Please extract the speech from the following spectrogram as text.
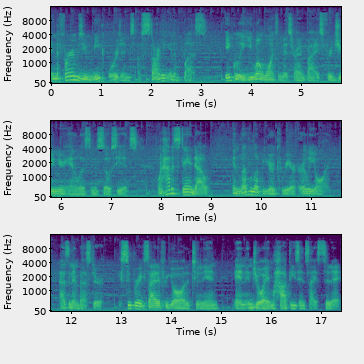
and the firm's unique origins of starting in a bus. Equally, you won't want to miss her advice for junior analysts and associates on how to stand out and level up your career early on as an investor. Super excited for you all to tune in and enjoy Mahathi's insights today.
